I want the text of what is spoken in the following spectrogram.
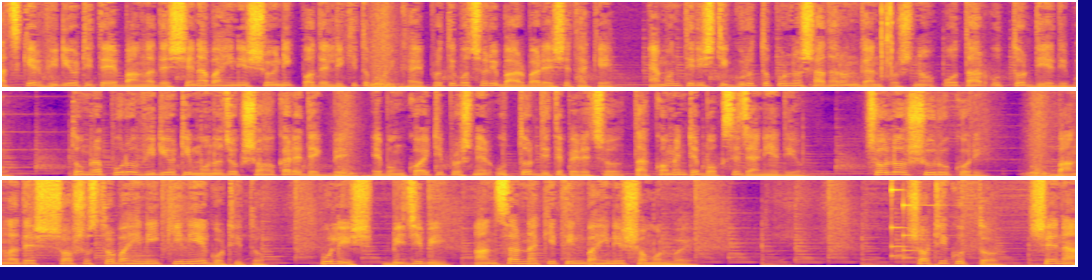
আজকের ভিডিওটিতে বাংলাদেশ সেনাবাহিনীর সৈনিক পদের লিখিত পরীক্ষায় প্রতিবছরই বারবার এসে থাকে এমন তিরিশটি গুরুত্বপূর্ণ সাধারণ জ্ঞান প্রশ্ন ও তার উত্তর দিয়ে দিব। তোমরা পুরো ভিডিওটি মনোযোগ সহকারে দেখবে এবং কয়টি প্রশ্নের উত্তর দিতে পেরেছ তা কমেন্টে বক্সে জানিয়ে দিও। চলো শুরু করি। বাংলাদেশ সশস্ত্র বাহিনী কি নিয়ে গঠিত? পুলিশ, বিজিবি, আনসার নাকি তিন বাহিনীর সমন্বয়ে? সঠিক উত্তর, সেনা,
